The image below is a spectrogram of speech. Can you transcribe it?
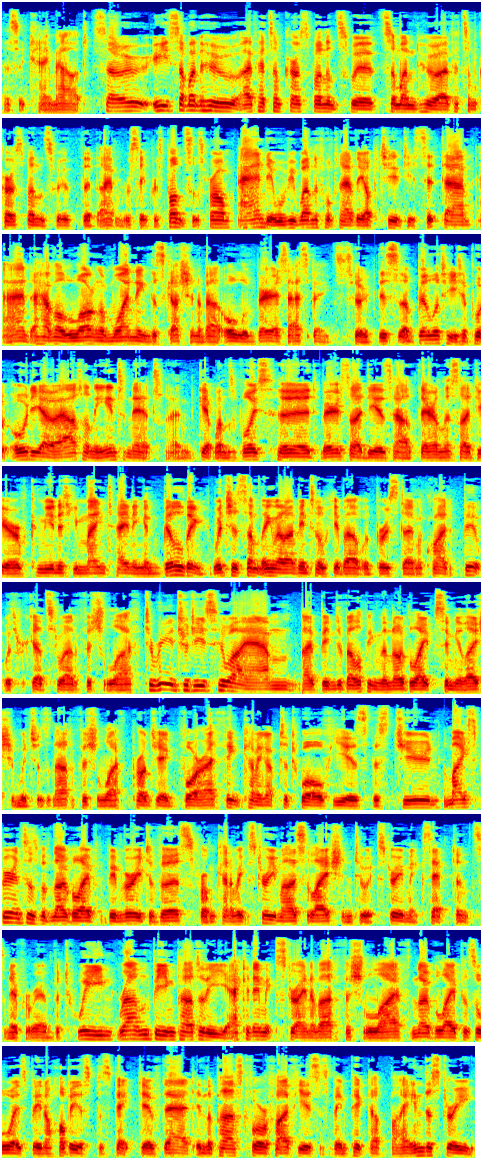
as it came out. So he's someone who I've had some correspondence with, someone who I've had some correspondence with that I haven't received responses from, and it would be wonderful to have the opportunity to sit down and have a long and winding discussion about all the various aspects to this ability ability to put audio out on the internet and get one's voice heard, various ideas out there, and this idea of community maintaining and building, which is something that I've been talking about with Bruce Damer quite a bit with regards to artificial life. To reintroduce who I am, I've been developing the Noble Ape Simulation, which is an artificial life project for, I think, coming up to 12 years this June. My experiences with Noble Ape have been very diverse from kind of extreme isolation to extreme acceptance and everywhere in between. Run being part of the academic strain of artificial life, Noble Ape has always been a hobbyist perspective that in the past four or five years has been picked up by industry,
